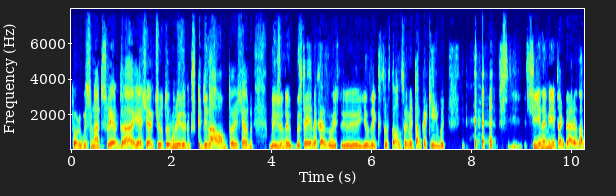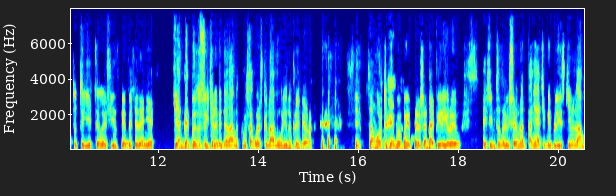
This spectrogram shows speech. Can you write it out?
тоже 18 лет, да, я себя чувствую ближе к скандинавам, то есть я ближе, быстрее нахожу э, язык с эстонцами, там какие-нибудь финами и так далее. У нас тут есть целое финское поселение чем как бы с жителями на Комсомольска на Амуре, например. Потому что как бы мы совершенно оперируем какими-то совершенно понятиями близкими нам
